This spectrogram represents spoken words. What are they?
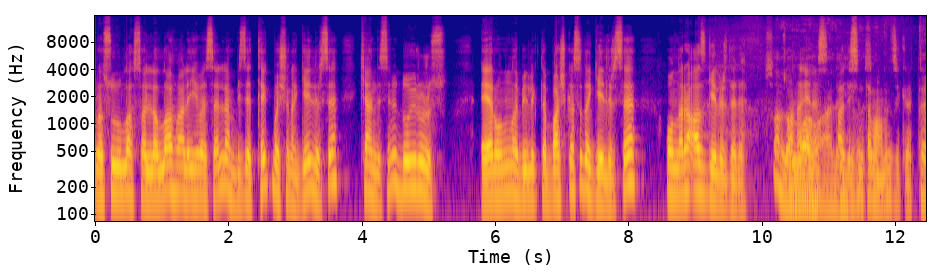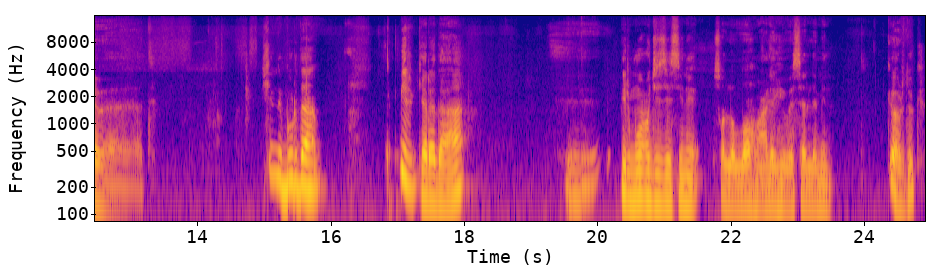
Resulullah sallallahu aleyhi ve sellem bize tek başına gelirse kendisini doyururuz. Eğer onunla birlikte başkası da gelirse onlara az gelir dedi. Sallallahu Sonra Enes hadisin tamamını zikretti. Evet. Şimdi burada Bir kere daha e, bir mucizesini sallallahu aleyhi ve sellemin gördük.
